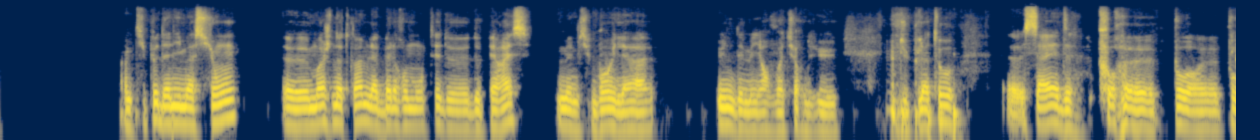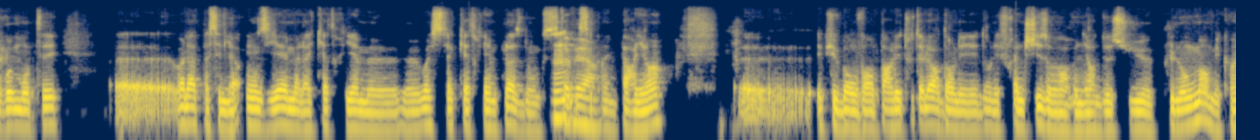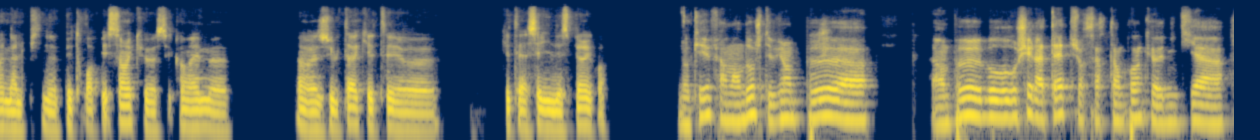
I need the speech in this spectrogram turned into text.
un petit peu d'animation. Euh, moi, je note quand même la belle remontée de, de Pérez, même si bon, il a une des meilleures voitures du, du plateau. Euh, ça aide pour, euh, pour, pour remonter voilà, passer de la 11e à la 4e, euh, ouais, c'est la 4e place, donc c'est hein. quand même pas rien. Et puis bon, on va en parler tout à l'heure dans les, dans les franchises, on va revenir dessus plus longuement, mais quand même Alpine P3, P5, euh, c'est quand même un résultat qui était, qui était assez inespéré. Quoi. Ok, Fernando, je t'ai vu un peu, euh, un peu hocher la tête sur certains points que Niki a,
